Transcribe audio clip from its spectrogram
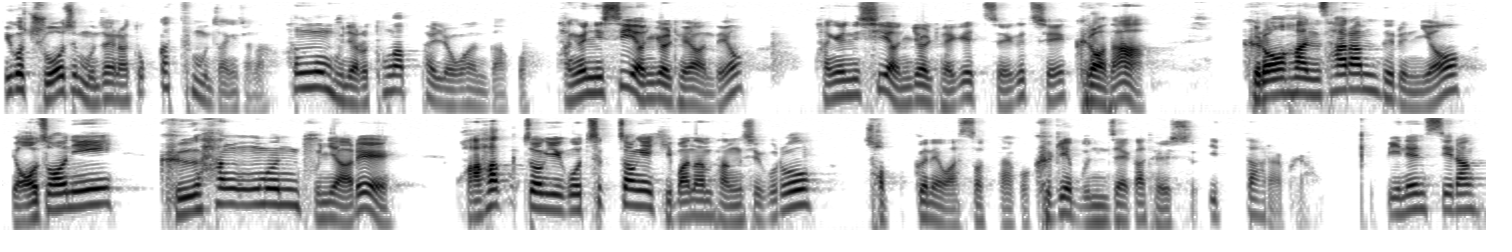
이거 주어진 문장이랑 똑같은 문장이잖아. 학문 분야로 통합하려고 한다고. 당연히 C 연결돼야 한대요. 당연히 C 연결되겠지. 그치? 그러나 그러한 사람들은요, 여전히 그 학문 분야를 과학적이고 측정에 기반한 방식으로 접근해 왔었다고. 그게 문제가 될 수 있다라고요. B는 C랑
